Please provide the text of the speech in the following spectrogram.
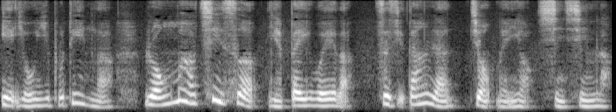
也游移不定了，容貌气色也卑微了，自己当然就没有信心了。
